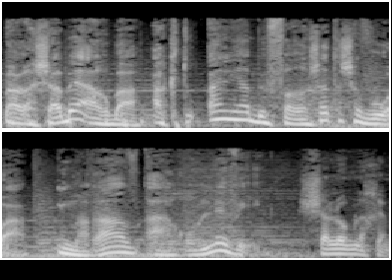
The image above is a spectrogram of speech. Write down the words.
פרשה בארבע, אקטואליה בפרשת השבוע, עם הרב אהרון לוי. שלום לכם.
